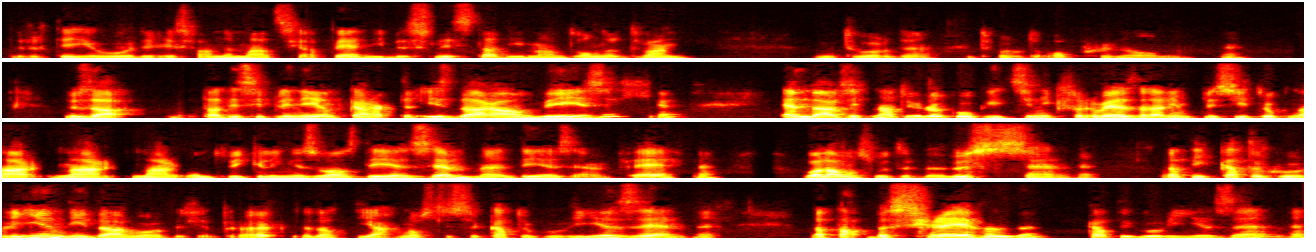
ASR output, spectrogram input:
de vertegenwoordiger is van de maatschappij, die beslist dat iemand onder dwang moet worden, worden opgenomen. Hè. Dus dat, dat disciplinerend karakter is daar aanwezig. Hè. En daar zit natuurlijk ook iets in. Ik verwijs daar impliciet ook naar, naar, naar ontwikkelingen zoals DSM, hè, DSM-5, hè, waar we ons moeten bewust zijn hè, dat die categorieën die daar worden gebruikt, dat diagnostische categorieën zijn, hè, dat dat beschrijvende categorieën zijn, hè,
